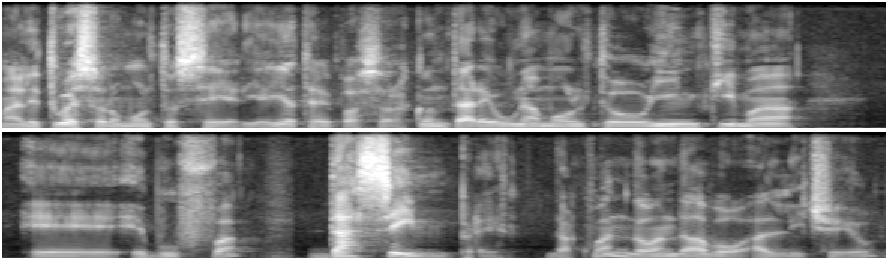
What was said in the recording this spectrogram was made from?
ma le tue sono molto serie. Io te ne posso raccontare una molto intima e, e buffa. Da sempre, da quando andavo al liceo,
